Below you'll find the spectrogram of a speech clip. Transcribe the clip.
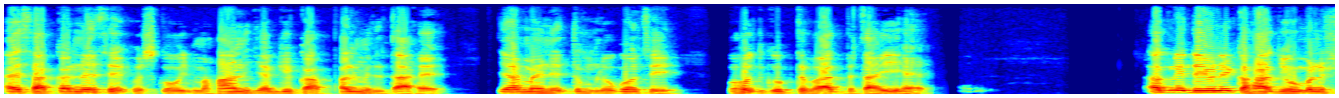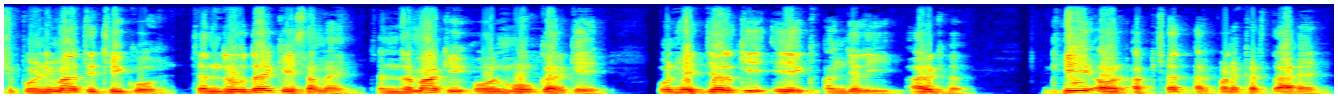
ऐसा करने से उसको महान यज्ञ का फल मिलता है। यह मैंने तुम लोगों से बहुत गुप्त बात बताई है। अग्निदेव ने कहा, जो मनुष्य पूर्णिमा तिथि को चंद्रोदय के समय चंद्रमा की ओर मुँह करके उन्हें जल की एक अंजलि, अर्घ घी और अक्षत अर्पण करता है,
